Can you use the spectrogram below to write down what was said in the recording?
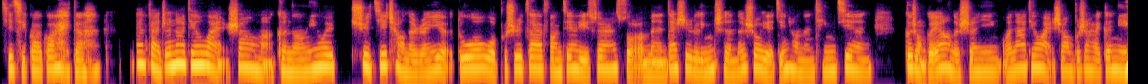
奇奇怪怪的。但反正那天晚上嘛，可能因为去机场的人也多，我不是在房间里，虽然锁了门，但是凌晨的时候也经常能听见。各种各样的声音，我那天晚上不是还跟你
